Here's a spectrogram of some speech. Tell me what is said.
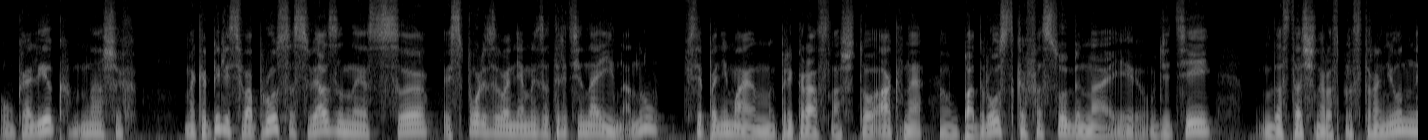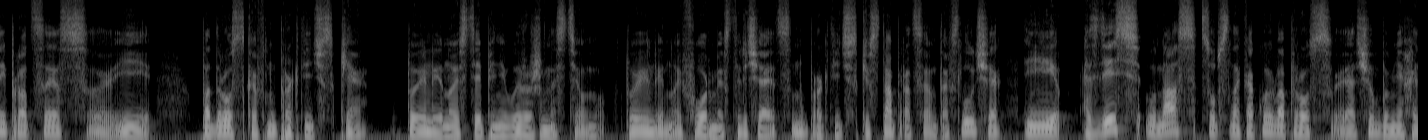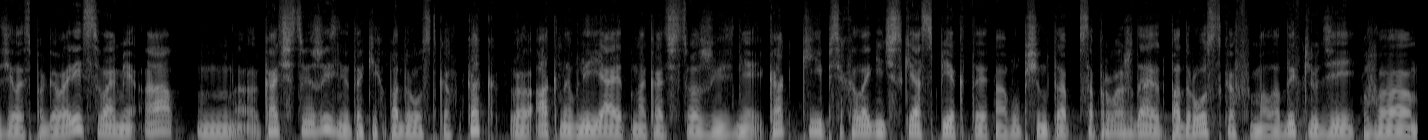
у коллег наших накопились вопросы, связанные с использованием изотретинаина. Ну, все понимаем мы прекрасно, что акне у подростков особенно и у детей достаточно распространенный процесс, э, и подростков, ну, практически той или иной степени выраженности он в той или иной форме встречается ну, практически в 100% случаев. И здесь у нас, собственно, какой вопрос, и о чем бы мне хотелось поговорить с вами, о качестве жизни таких подростков, как э, акне влияет на качество жизни, какие психологические аспекты, а, в общем-то, сопровождают подростков, молодых людей в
